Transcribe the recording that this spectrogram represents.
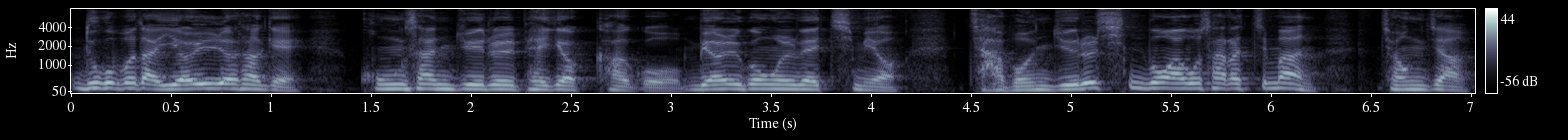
누구보다 열렬하게 공산주의를 배격하고 멸공을 외치며 자본주의를 신봉하고 살았지만 정작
